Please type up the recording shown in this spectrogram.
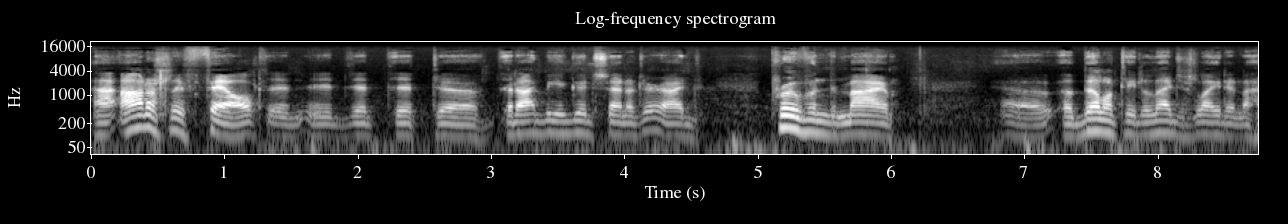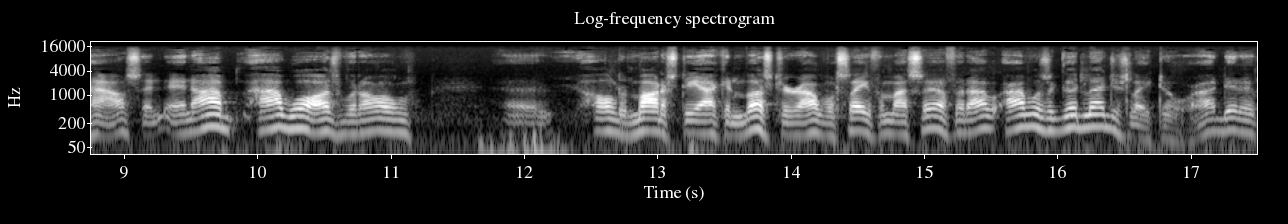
I honestly felt that that that, uh, that I'd be a good senator. I'd proven my uh, ability to legislate in the House, and, and I I was with all uh, all the modesty I can muster. I will say for myself that I I was a good legislator. I did a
